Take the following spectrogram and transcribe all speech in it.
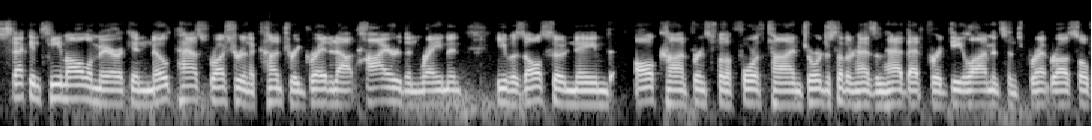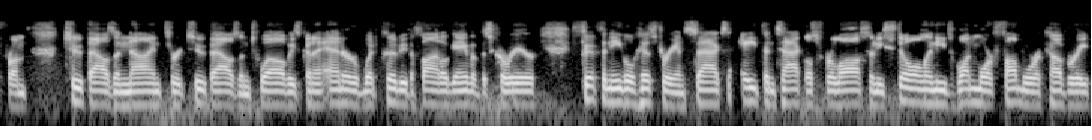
second team All American, no pass rusher in the country, graded out higher than Raymond. He was also named all conference for the fourth time. Georgia Southern hasn't had that for a D lineman since Brent Russell from 2009 through 2012. He's going to enter what could be the final game of his career, fifth in Eagle history in sacks, eighth in tackles for loss, and he still only needs one more fumble recovery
